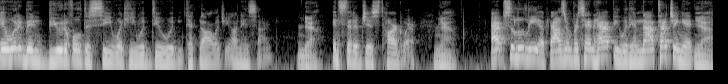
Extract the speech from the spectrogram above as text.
It would have been beautiful to see what he would do with technology on his side yeah, instead of just hardware. yeah, Absolutely, a thousand percent happy with him not touching it. yeah,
